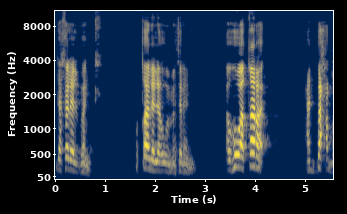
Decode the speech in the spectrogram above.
دخل البنك وقال له مثلا أو هو قرأ عن بعض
